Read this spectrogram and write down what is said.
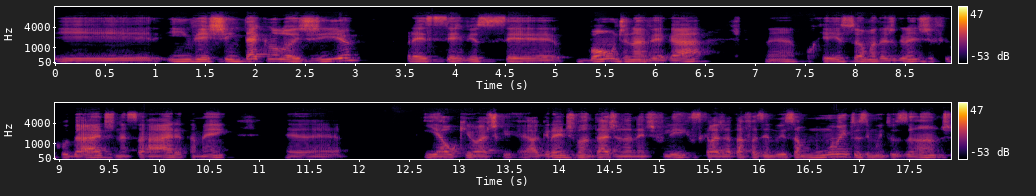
e, investir em tecnologia para esse serviço ser bom de navegar, né? porque isso é uma das grandes dificuldades nessa área também. É, e é o que eu acho que é a grande vantagem da Netflix, que ela já está fazendo isso há muitos e muitos anos.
